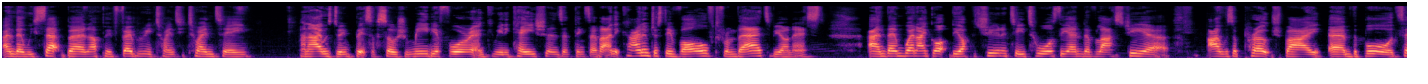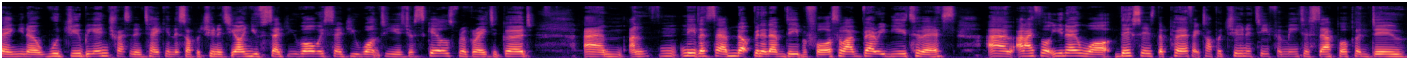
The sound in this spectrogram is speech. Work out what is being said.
And then we set Burn up in February 2020 and I was doing bits of social media for it and communications and things like that. And it kind of just evolved from there, to be honest. And then when I got the opportunity towards the end of last year, I was approached by um, the board saying, you know, would you be interested in taking this opportunity on? You've said, you've always said you want to use your skills for a greater good. Um, and needless to say, I've not been an MD before, so I'm very new to this. Um, and I thought, you know what? This is the perfect opportunity for me to step up and do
